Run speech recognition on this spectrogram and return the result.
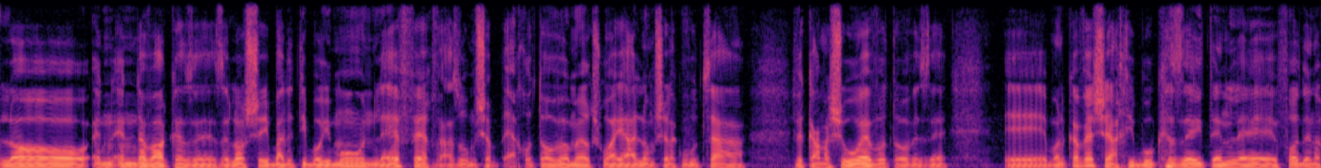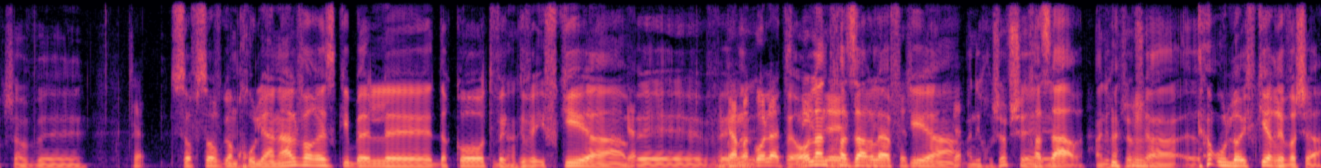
לא, אין, אין דבר כזה, זה לא שאיבדתי בו אימון, להפך, ואז הוא משבח אותו ואומר שהוא היהלום של הקבוצה, וכמה שהוא אוהב אותו וזה. אה, בוא נקווה שהחיבוק הזה ייתן לפודן עכשיו... אה, סוף סוף גם חוליאן אלוורז קיבל אה, דקות כן. והבקיע, כן. וגם הגול העצמי, והולנד חזר להפקיע. כן. אני חושב ש... חזר. אני חושב שה... הוא לא הבקיע רבע שעה.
